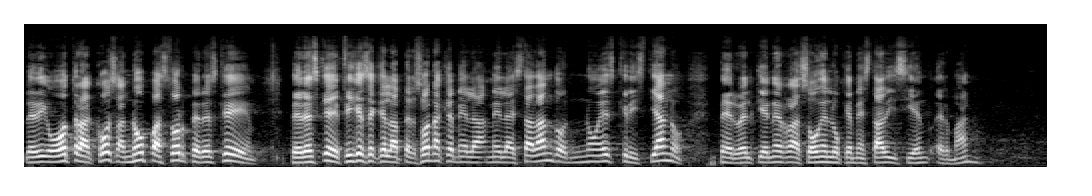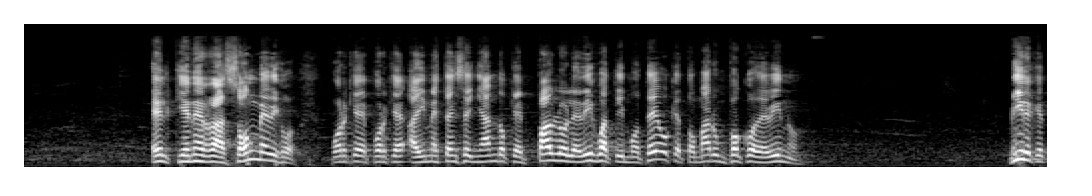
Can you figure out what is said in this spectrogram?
Le digo otra cosa, no pastor, pero es que, pero es que fíjese que la persona que me la, me la está dando no es cristiano, pero él tiene razón en lo que me está diciendo, hermano. Él tiene razón, me dijo, porque, porque ahí me está enseñando que Pablo le dijo a Timoteo que tomara un poco de vino. Mire que,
